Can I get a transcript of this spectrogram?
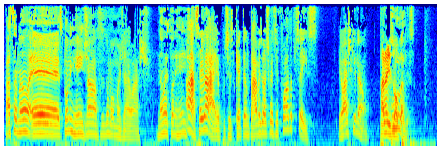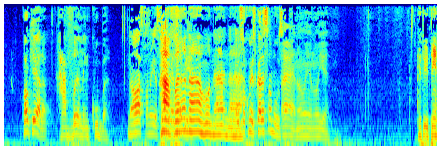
Passa não, é Stonehenge. Não, Não, vocês não vão manjar, eu acho. não é Stonehenge? Ah, sei lá, eu, vocês querem tentar, mas eu acho que vai ser foda pra vocês. Eu acho que não. Paraisópolis. Qual que era? Havana, em Cuba. Nossa, não ia saber. Havana, não, Eu só conheço por causa dessa música. É, não ia, não ia. E tem,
